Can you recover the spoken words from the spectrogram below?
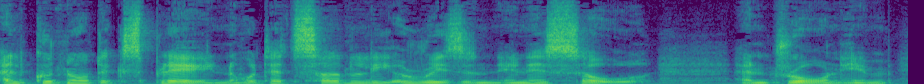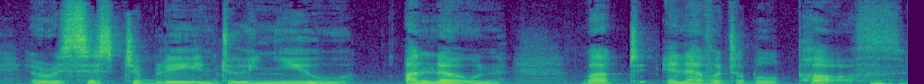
and could not explain what had suddenly arisen in his soul and drawn him irresistibly into a new, unknown, but inevitable path.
